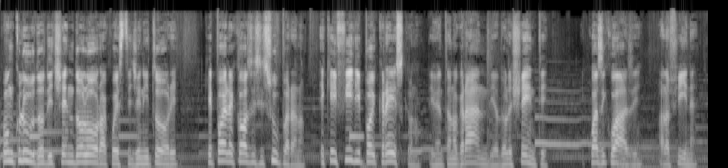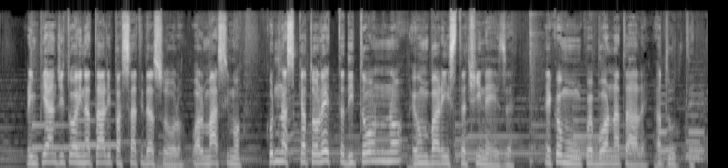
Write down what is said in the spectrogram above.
Concludo dicendo loro a questi genitori che poi le cose si superano e che i figli poi crescono, diventano grandi, adolescenti quasi quasi, alla fine, rimpiangi i tuoi Natali passati da solo o al massimo con una scatoletta di tonno e un barista cinese. E comunque buon Natale a tutti.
